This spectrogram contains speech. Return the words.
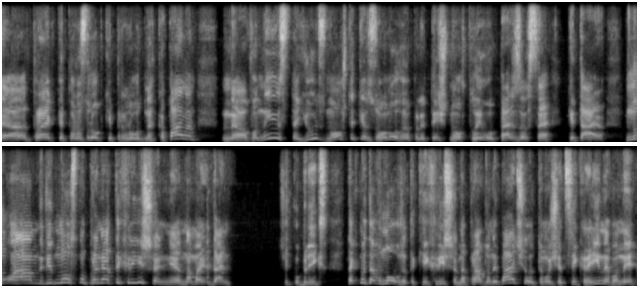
е, проекти по розробці природних копалин, е, вони стають знову ж таки в зону геополітичного впливу, перш за все, Китаю. Ну а відносно прийнятих рішень на майданчику Кубрікс, так ми давно вже таких рішень направду не бачили, тому що ці країни вони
